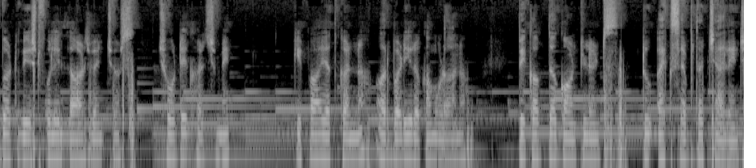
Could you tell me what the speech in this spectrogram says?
but wasteful in large ventures. छोटे खर्च में किफ़ायत करना और बड़ी रकम उड़ाना pick up the continents to accept the challenge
